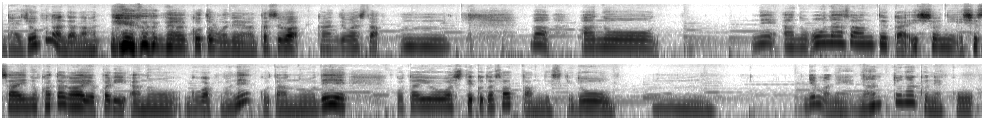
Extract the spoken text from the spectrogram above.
大丈夫なんだなっていうふうなこともね、私は感じました。うん。まあ、あの、ね、あの、オーナーさんというか一緒に主催の方がやっぱりあの、語学がね、ご堪能でご対応はしてくださったんですけど、うん。でもね、なんとなくね、こう、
